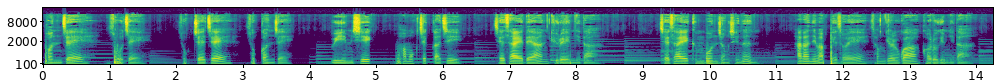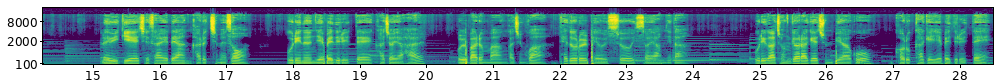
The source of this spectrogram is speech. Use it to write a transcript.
번제, 소제, 속죄제, 속건제, 위임식, 화목제까지 제사에 대한 규례입니다. 제사의 근본 정신은 하나님 앞에서의 성결과 거룩입니다. 레위기의 제사에 대한 가르침에서 우리는 예배드릴 때 가져야 할 올바른 마음가짐과 태도를 배울 수 있어야 합니다. 우리가 정결하게 준비하고 거룩하게 예배드릴 때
